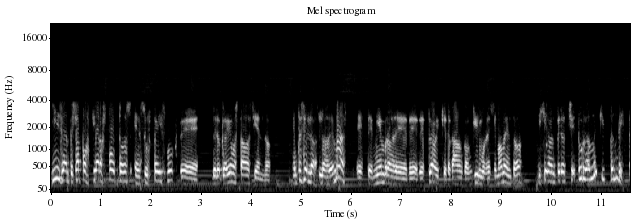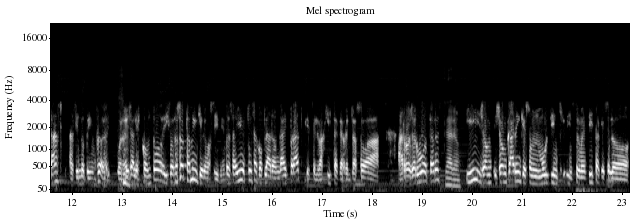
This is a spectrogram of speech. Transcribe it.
y ella empezó a postear fotos en su Facebook de, de lo que habíamos estado haciendo. Entonces los demás este, miembros de, de, de Floyd que tocaban con Gilmour en ese momento, dijeron, pero che, Durga, ¿dónde estás haciendo Pink Floyd? Bueno, ella les contó y dijo, nosotros también queremos ir. Entonces ahí después acoplaron Guy Pratt, que es el bajista que reemplazó a, a Roger Waters Claro. y John, John Carin, que es un multi-instrumentista que se lo,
